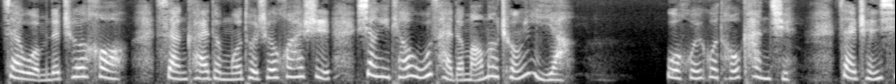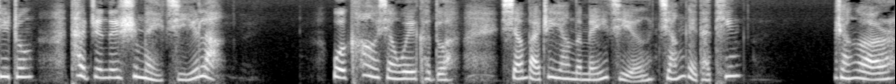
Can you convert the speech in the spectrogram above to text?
在我们的车后散开的摩托车花式像一条五彩的毛毛虫一样。我回过头看去，在晨曦中，它真的是美极了。我靠向维克多，想把这样的美景讲给他听，然而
